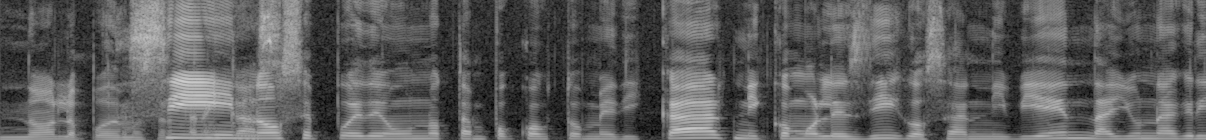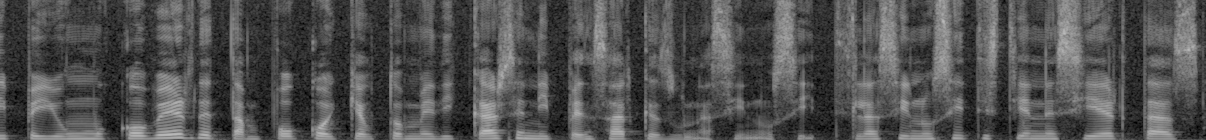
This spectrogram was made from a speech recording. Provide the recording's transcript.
no lo podemos tratar Sí, no se puede uno tampoco automedicar, ni como les digo, o sea, ni bien hay una gripe y un moco verde, tampoco hay que automedicarse ni pensar que es una sinusitis. La sinusitis tiene ciertas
